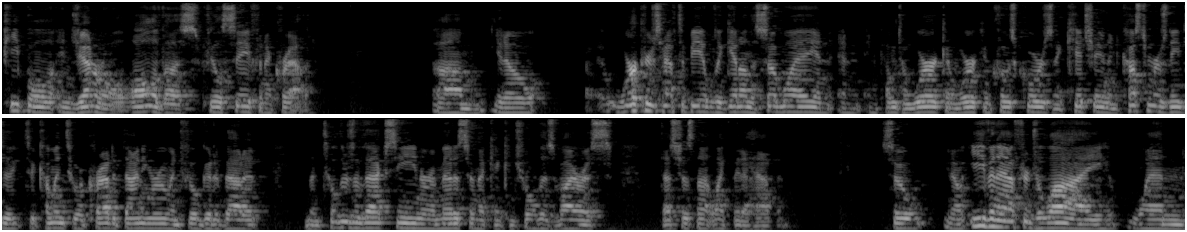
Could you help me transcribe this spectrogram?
people in general, all of us, feel safe in a crowd. Um, you know, workers have to be able to get on the subway and, and, and, come to work and work in close quarters in a kitchen, and customers need to, to come into a crowded dining room and feel good about it. And until there's a vaccine or a medicine that can control this virus, that's just not likely to happen. So, you know, even after July, when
